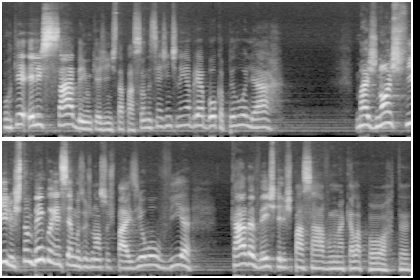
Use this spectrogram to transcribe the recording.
Porque eles sabem o que a gente está passando sem a gente nem abrir a boca, pelo olhar. Mas nós, filhos, também conhecemos os nossos pais. E eu ouvia cada vez que eles passavam naquela porta,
